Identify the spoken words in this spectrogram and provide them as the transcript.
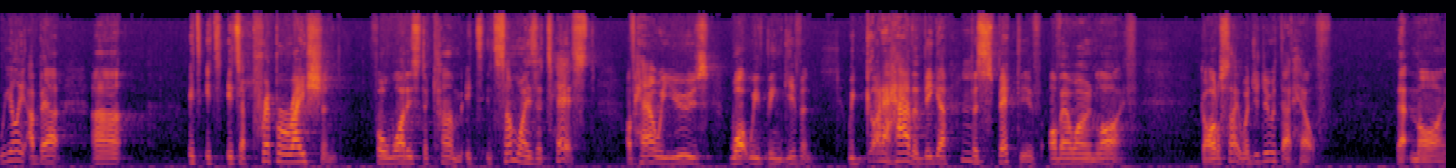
really about, uh, it's, it's, it's a preparation for what is to come. It's in some ways a test of how we use what we've been given. We've got to have a bigger mm. perspective of our own life. God will say, What did you do with that health, that mind,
